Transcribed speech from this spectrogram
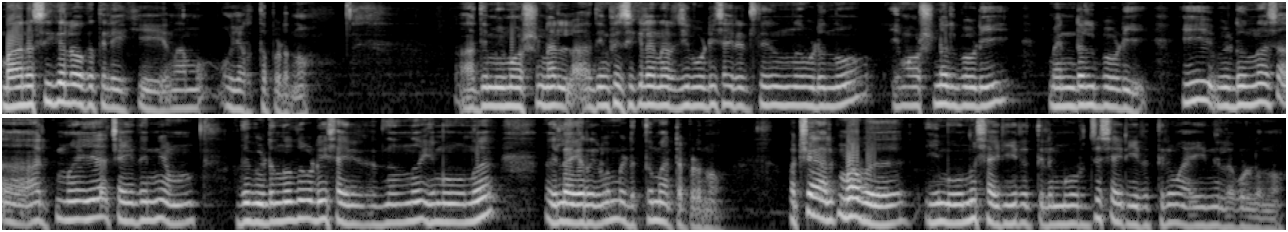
മാനസിക ലോകത്തിലേക്ക് നാം ഉയർത്തപ്പെടുന്നു. ആദ്യം ഇമോഷണൽ ആദ്യം ഫിസിക്കൽ എനർജി ബോഡി ശരീരത്തിൽ നിന്ന് വിടുന്നു. ഇമോഷണൽ ബോഡി മെന്റൽ ബോഡി ഈ വിടുന്ന ആത്മീയ ചൈതന്യം അത് വിടുന്നതോടെ ശരീരത്തിൽ നിന്ന് ഈ മൂന്ന് ലെയറുകളും എടുത്തു മാറ്റപ്പെടുന്നു. പക്ഷേ ആത്മാവ് ഈ മൂന്ന് ശരീരത്തിലും ഊർജ ശരീരത്തിലുമായി നിലകൊള്ളുന്നു.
